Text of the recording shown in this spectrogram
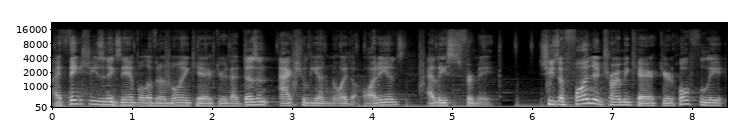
I think she's an example of an annoying character that doesn't actually annoy the audience, at least for me. She's a fun and charming character and hopefully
